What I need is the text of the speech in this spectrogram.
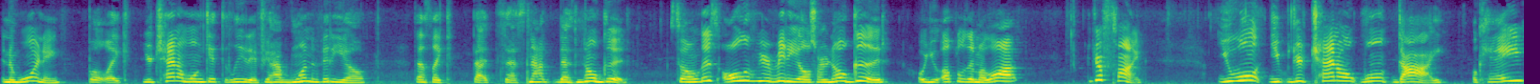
and a warning. But like your channel won't get deleted if you have one video that's like that that's not that's no good. So unless all of your videos are no good or you upload them a lot, you're fine. You won't you, your channel won't die, okay?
